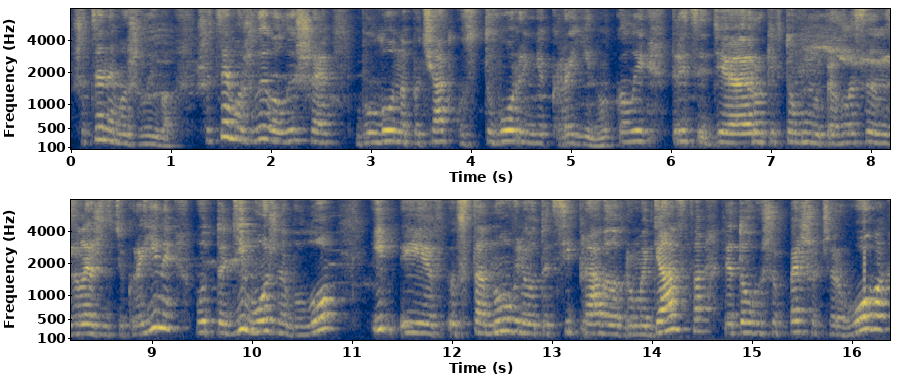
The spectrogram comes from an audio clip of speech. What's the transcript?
що це неможливо, що це можливо лише було на початку створення країни. От коли 30 років тому ми проголосили незалежність України, от тоді можна було. І, встановлювати ці правила громадянства для того, щоб першочергово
